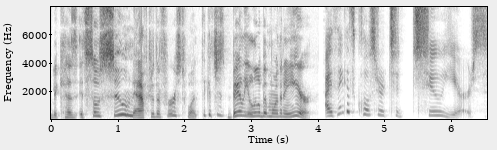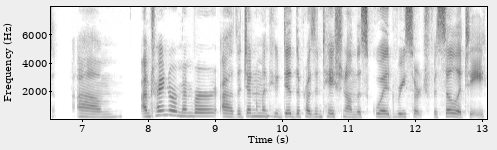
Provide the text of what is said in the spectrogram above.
because it's so soon after the first one. I think it's just barely a little bit more than a year. I think it's closer to two years. Um, I'm trying to remember uh, the gentleman who did the presentation on the Squid Research Facility.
